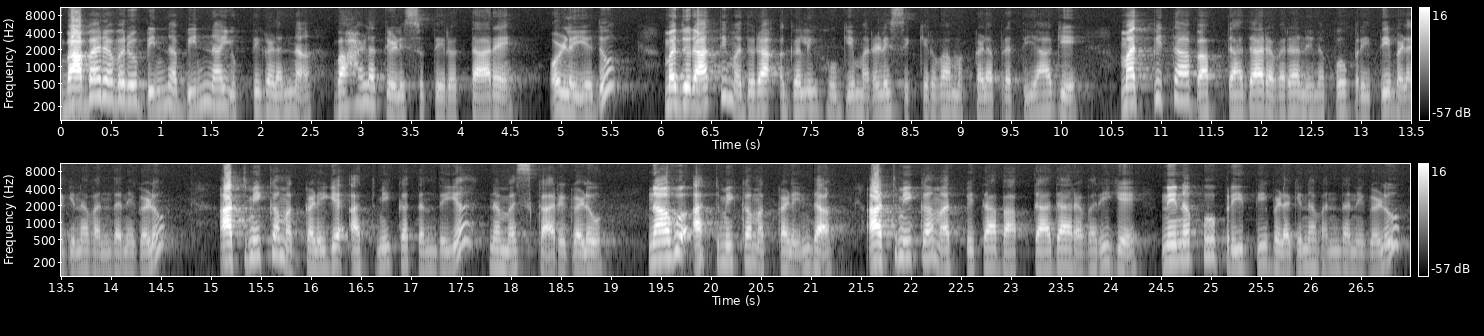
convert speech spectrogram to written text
ಬಾಬಾರವರು ಭಿನ್ನ ಭಿನ್ನ ಯುಕ್ತಿಗಳನ್ನು ಬಹಳ ತಿಳಿಸುತ್ತಿರುತ್ತಾರೆ. ಒಳ್ಳೆಯದು. ಮಧುರಾತಿ ಮಧುರ ಅಗಲಿ ಹೋಗಿ ಮರಳಿ ಸಿಕ್ಕಿರುವ ಮಕ್ಕಳ ಪ್ರತಿಯಾಗಿ ಮತ್ಪಿತಾ ಬಾಪ್ದಾದಾರವರ ನೆನಪು, ಪ್ರೀತಿ, ಬೆಳಗಿನ ವಂದನೆಗಳು. ಆತ್ಮಿಕ ಮಕ್ಕಳಿಗೆ ಆತ್ಮಿಕ ತಂದೆಯ ನಮಸ್ಕಾರಗಳು. ನಾವು ಆತ್ಮಿಕ ಮಕ್ಕಳಿಂದ ಆತ್ಮಿಕ ಮತ್ಪಿತಾ ಬಾಪ್ದಾದಾರವರಿಗೆ ನೆನಪು, ಪ್ರೀತಿ, ಬೆಳಗಿನ ವಂದನೆಗಳು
